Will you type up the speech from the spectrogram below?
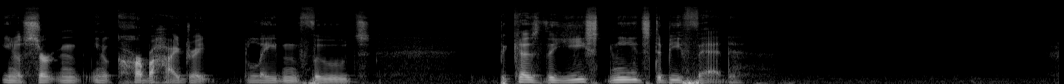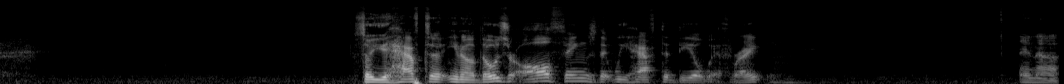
you know, certain, you know, carbohydrate laden foods, because the yeast needs to be fed So you have to, you know, those are all things that we have to deal with, right? And uh,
